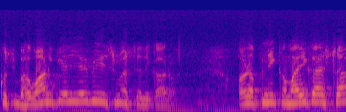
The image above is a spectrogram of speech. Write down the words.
कुछ भगवान के लिए भी इसमें से निकालो। और अपनी कमाई का हिस्सा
